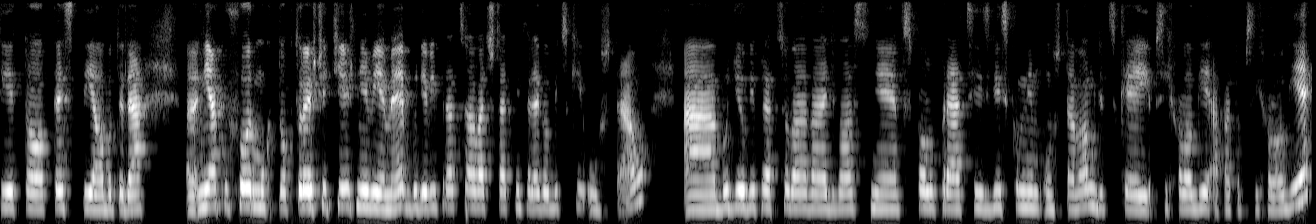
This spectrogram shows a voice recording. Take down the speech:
tieto testy, alebo teda uh, nejakú formu, to, ktoré ešte tiež nevieme, bude vypracovať štátny pedagogický ústav a bude ju vypracovávať vlastne v spolupráci s výskumným ústavom detskej psychológie a patopsychológie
